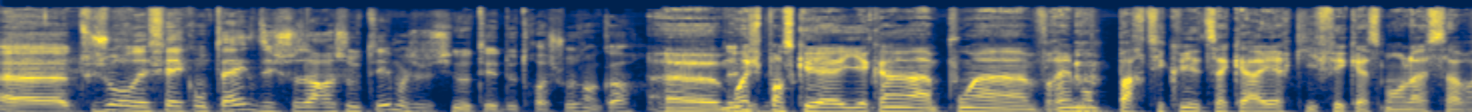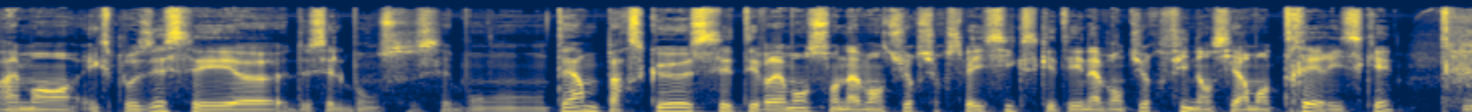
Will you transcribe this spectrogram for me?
Euh, toujours des faits et contextes, des choses à rajouter? Moi, je me suis noté deux, trois choses encore. Euh, moi, je pense qu'il y, a quand même un point vraiment particulier de sa carrière qui fait qu'à ce moment-là, ça a vraiment explosé. C'est euh, le, bon, bon terme, parce que c'était vraiment son aventure sur SpaceX, qui était une aventure financièrement très risquée. Mmh.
